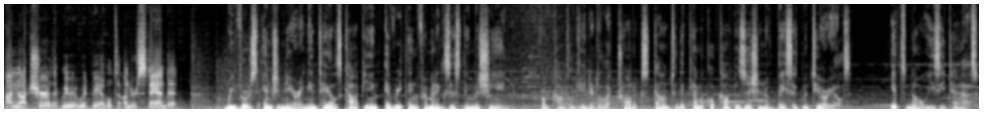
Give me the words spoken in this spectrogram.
I'm not sure that we would be able to understand it. Reverse engineering entails copying everything from an existing machine, from complicated electronics down to the chemical composition of basic materials. It's no easy task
